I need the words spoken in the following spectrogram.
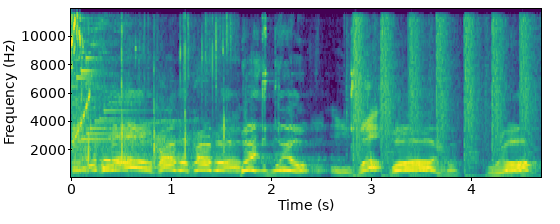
브라보! 브라보! 브라보! 뭐야, 이거 뭐예요? 오, 뭐야? 와, 이거 뭐야?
